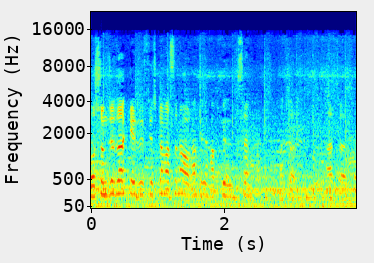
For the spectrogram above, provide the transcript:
রসুন যেটা কেজি সিস্টেম আছে না, ওখান থেকে হাফ কেজি দিচ্ছেন? আচ্ছা আচ্ছা আচ্ছা।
